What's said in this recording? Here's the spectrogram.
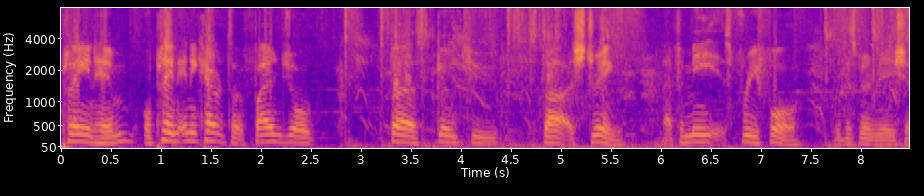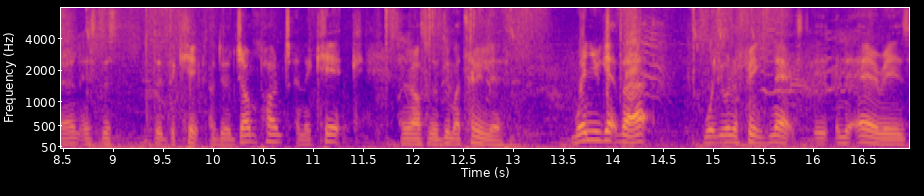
playing him, or playing any character, find your first go to start a string. Like for me, it's 3-4 with this variation. It's just the, the kick. I do a jump punch and a kick, and then after I do my telly lift. When you get that, what you want to think next in the air is,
